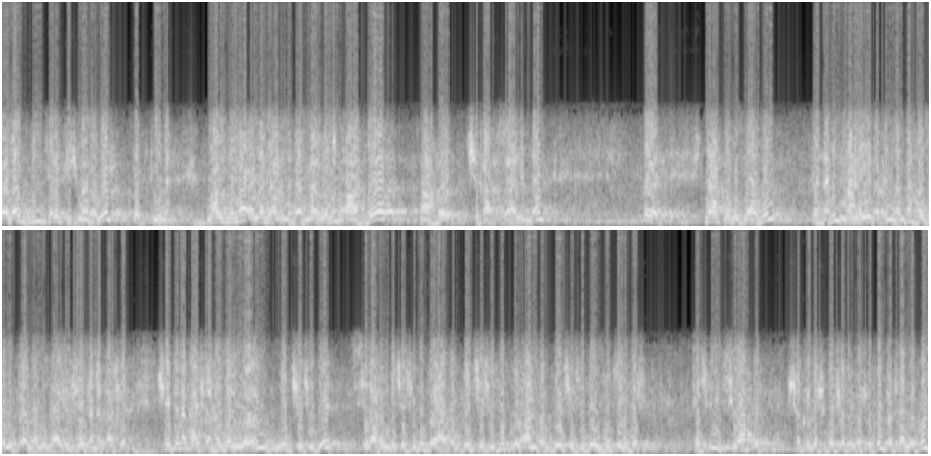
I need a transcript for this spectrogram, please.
o da bin kere pişman olur ettiğine. Mazluma Allah yardım eder. Mazlumun ahı, ahı çıkar zalimden. Evet, ne yapmamız lazım? Efendim manevi bakımdan da hazırlıklı olmamız lazım şeytana karşı. Şeytana karşı hazırlığın bir çeşidi, silahın bir çeşidi duadır, bir çeşidi Kur'an'dır, bir çeşidi zikirdir. Tesbih silahtır. Şakırda şukur, şakırda şukur, 99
